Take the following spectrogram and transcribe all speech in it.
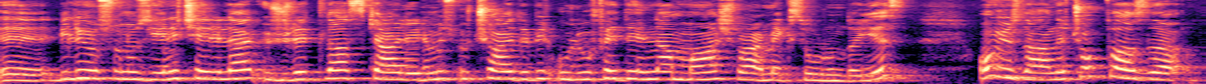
E, biliyorsunuz Yeniçeriler ücretli askerlerimiz 3 ayda bir ulufe denilen maaş vermek zorundayız. O yüzden de çok fazla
